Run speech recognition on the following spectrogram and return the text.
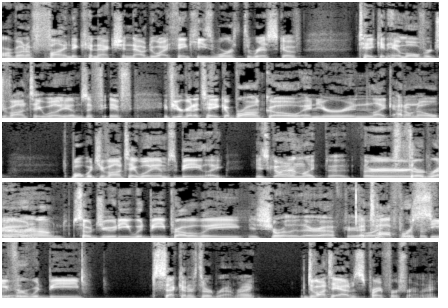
are going to find a connection. Now, do I think he's worth the risk of taking him over Javonte Williams? If if if you're going to take a Bronco and you're in like I don't know, what would Javonte Williams be like? He's going in like the third Third round. round. So Jeudy would be probably He's shortly thereafter. a like top receiver would be second or third round, right? Davante Adams is probably first round, right?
